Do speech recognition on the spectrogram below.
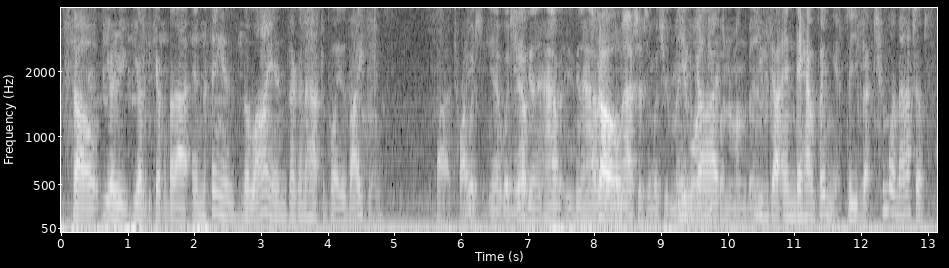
so you got to be you got to be careful about that. And the thing is, the Lions are going to have to play the Vikings uh, twice. which yeah, which Yep. he's gonna have. He's gonna have So, a couple matchups in which you may you've want to be putting him on the bench. You've got and they haven't played them yet, so you've got two more matchups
